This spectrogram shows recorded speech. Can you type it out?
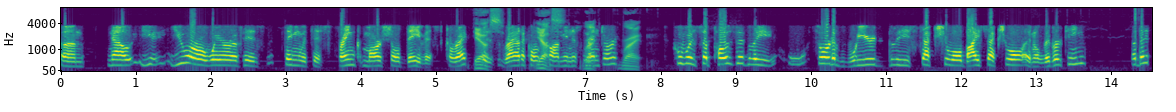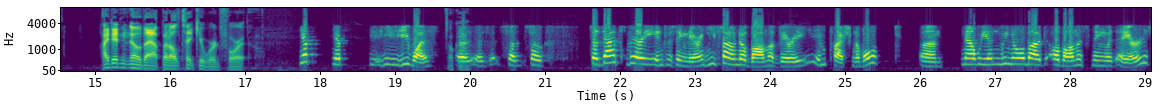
Um, now, you you are aware of his thing with this Frank Marshall Davis, correct? Yes. His radical Yes. communist Right. mentor Right. who was supposedly sort of weirdly sexual, bisexual, and a libertine a bit. I didn't know that, but I'll take your word for it. Yep, yep, he he was. Okay. Uh, so so so that's very interesting there, and he found Obama very impressionable. Um, now we we know about Obama's thing with Ayers.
